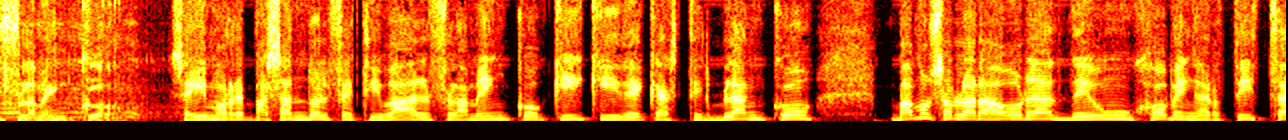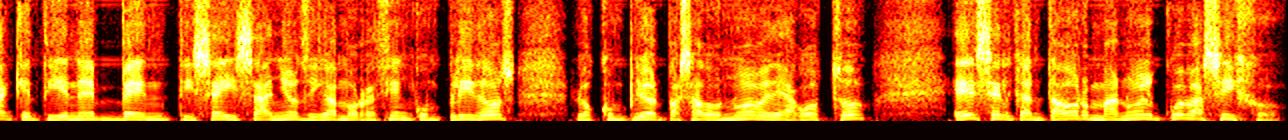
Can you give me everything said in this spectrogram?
Flamenco Seguimos repasando el Festival Flamenco Kiki de Castilblanco. Vamos a hablar ahora de un joven artista que tiene 26 años, digamos recién cumplidos, los cumplió el pasado 9 de agosto. Es el cantador Manuel Cuevas Hijo,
